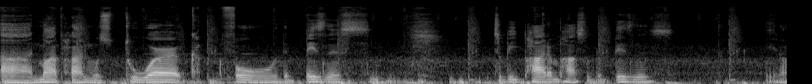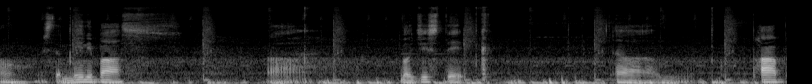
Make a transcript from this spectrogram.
And my plan was to work for the business, to be part and parcel of the business. You know, it's the minibus, uh, logistic, um, pub,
